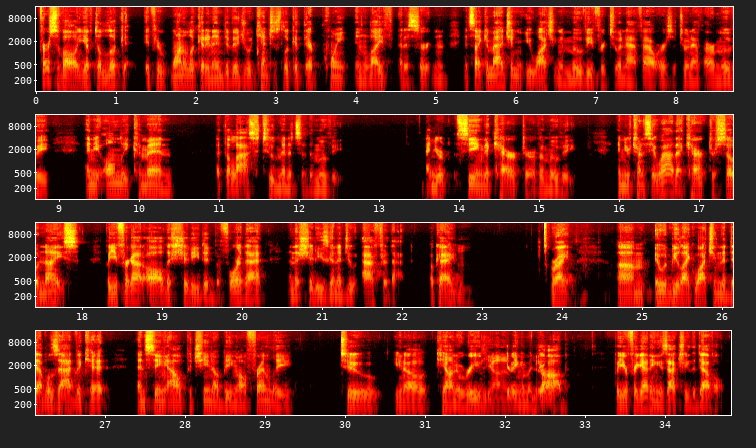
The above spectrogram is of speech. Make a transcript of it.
first of all, you have to look at, if you want to look at an individual, you can't just look at their point in life at a certain, it's like imagine you watching a movie for two and a half hours, a two and a half hour movie, and you only come in at the last two minutes of the movie. And you're seeing the character of a movie. And you're trying to say, wow, that character's so nice. But you forgot all the shit he did before that and the shit he's going to do after that. Okay. Mm-hmm. Right. Um, it would be like watching The Devil's Advocate and seeing Al Pacino being all friendly to you know Keanu Reeves, Keanu, giving him a yeah. job, but you're forgetting he's actually the devil.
